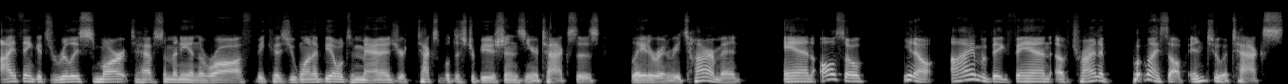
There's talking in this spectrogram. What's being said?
I think it's really smart to have some money in the Roth because you want to be able to manage your taxable distributions and your taxes later in retirement. And also, you know, I'm a big fan of trying to put myself into a tax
